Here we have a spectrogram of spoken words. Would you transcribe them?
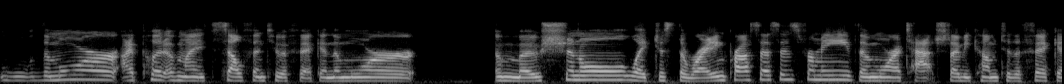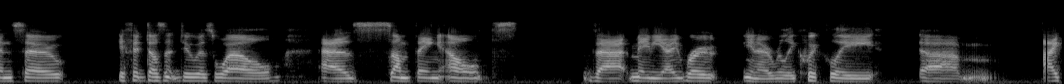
the more I put of myself into a fic, and the more emotional, like just the writing process is for me, the more attached I become to the fic, and so if it doesn't do as well as something else that maybe I wrote, you know, really quickly, um, I,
